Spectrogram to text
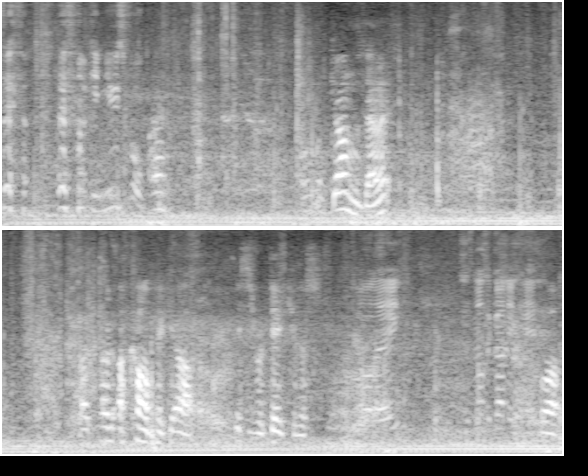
they're, they're fucking useful. I, I want my guns, damn it. I, I, I can't pick it up. This is ridiculous. Charlie, there's another gun in here. What?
